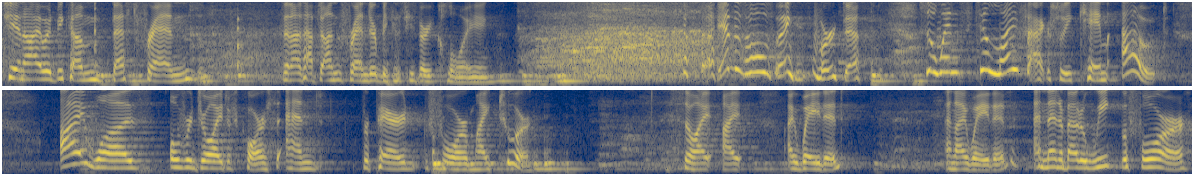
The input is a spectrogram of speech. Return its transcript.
She and I would become best friends. Then I'd have to unfriend her because she's very cloying. I had this whole thing worked out. So when Still Life actually came out, I was overjoyed, of course, and prepared for my tour. So I, I, I waited, and I waited, and then about a week before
